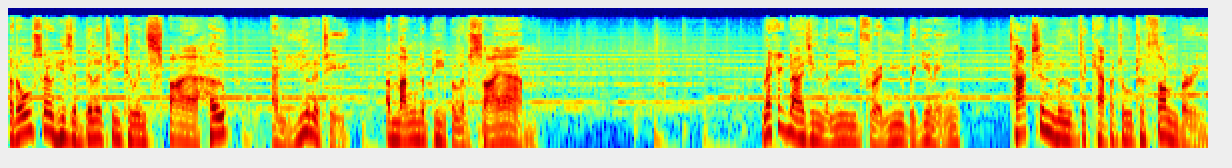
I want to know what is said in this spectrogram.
but also his ability to inspire hope and unity among the people of Siam. Recognizing the need for a new beginning, Taksin moved the capital to Thonburi,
